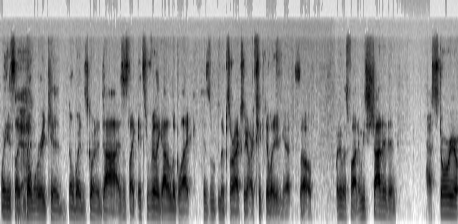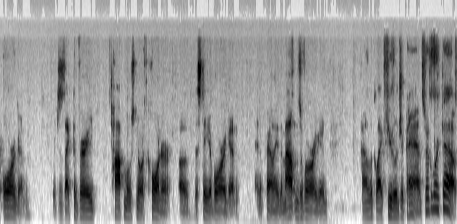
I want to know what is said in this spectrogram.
When he's like, Yeah. "Don't worry, kid, nobody's going to die." It's just like it's really got to look like his lips are actually articulating it. So, but it was fun, and we shot it in Astoria, Oregon, which is like the very topmost north corner of the state of Oregon, and apparently the mountains of Oregon kind of look like feudal Japan. So it worked out.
